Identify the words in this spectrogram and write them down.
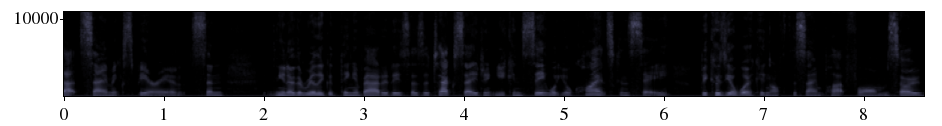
that same experience. And, you know, the really good thing about it is as a tax agent, you can see what your clients can see because you're working off the same platform. So,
